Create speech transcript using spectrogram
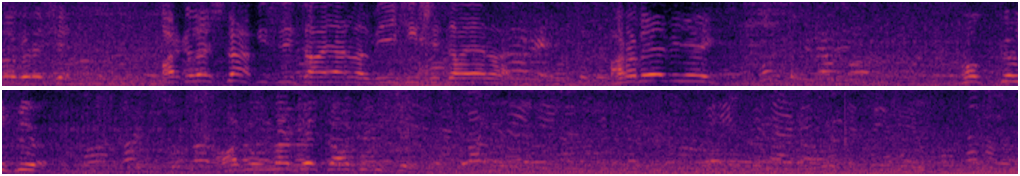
Ona göre şey. Arkadaşlar Bir kişilik daha yer var. Bir iki kişilik daha yer var. arabaya binek. Top gözü. Abi onlar 5-6 kişi. Çok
